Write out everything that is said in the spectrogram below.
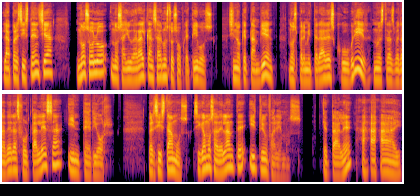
La persistencia no solo nos ayudará a alcanzar nuestros objetivos, sino que también nos permitirá descubrir nuestras verdaderas fortaleza interior. Persistamos, sigamos adelante y triunfaremos. ¿Qué tal, eh?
